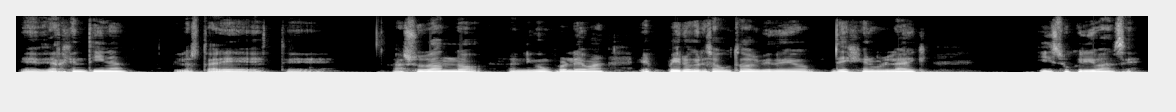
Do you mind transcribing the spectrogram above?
de Argentina. Los estaré este, ayudando, no hay ningún problema. Espero que les haya gustado el video. Dejen un like y suscríbanse.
